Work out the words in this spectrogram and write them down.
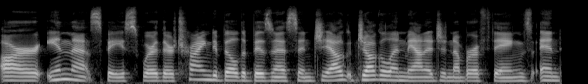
are in that space where they're trying to build a business and juggle and manage a number of things. And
